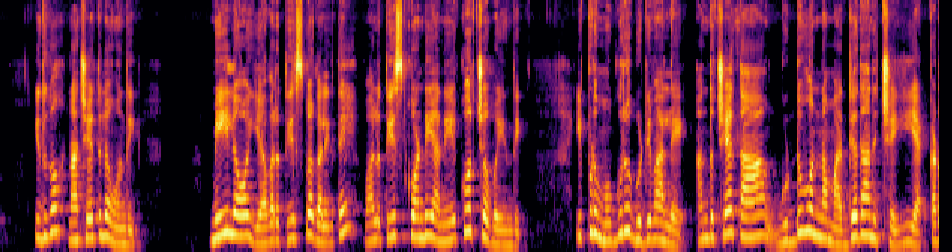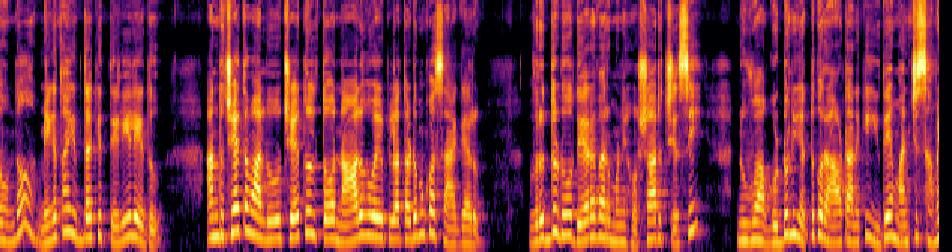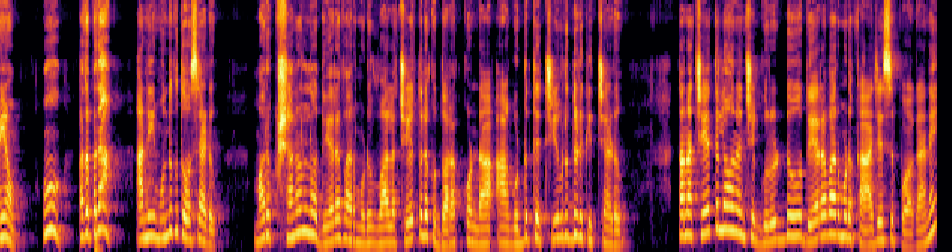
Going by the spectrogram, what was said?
ఇదిగో నా చేతిలో ఉంది. మీలో ఎవరు తీసుకోగలిగితే వాళ్ళు తీసుకోండి అని కూర్చోబోయింది. ఇప్పుడు ముగ్గురు గుడ్డివాళ్ళే. అందుచేత గుడ్డు ఉన్న మధ్యదాని చెయ్యి ఎక్కడ ఉందో మిగతా ఇద్దరికి తెలియలేదు. అందుచేత వాళ్ళు చేతులతో నాలుగు వైపులా తడుముకోసాగారు. వృద్ధుడు దేరవర్ముని హుషారు చేసి నువ్వు ఆ గుడ్డుని ఎత్తుకు రావటానికి ఇదే మంచి సమయం. పద పద అని ముందుకు తోశాడు. మరు క్షణంలో వాళ్ళ చేతులకు దొరకకుండా ఆ గుడ్డు తెచ్చి వృద్ధుడికిచ్చాడు. తన చేతిలో నుంచి గురుడ్డు ధీరవర్ముడు కాజేసి పోగానే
